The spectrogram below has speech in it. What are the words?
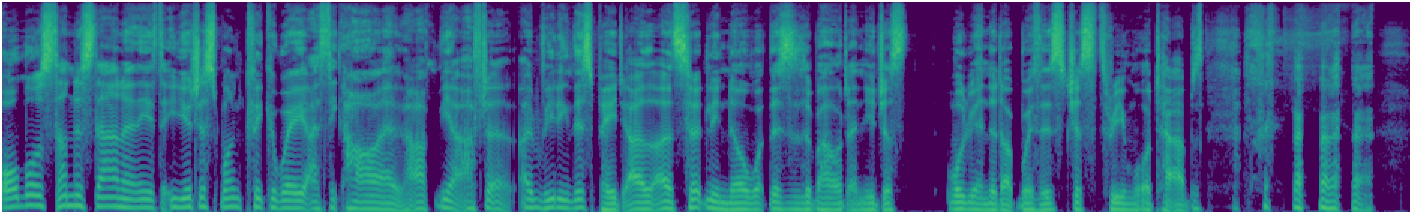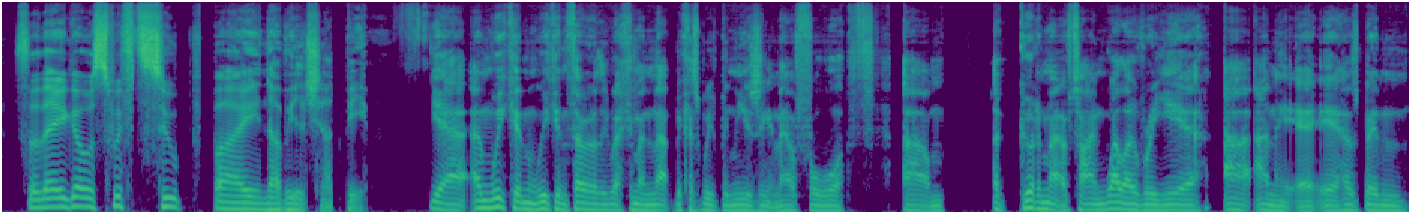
almost understand and you're just one click away i think oh I, I, yeah after i'm reading this page I'll, I'll certainly know what this is about and you just all you ended up with is just three more tabs so there you go SwiftSoup by Nabil Chatbi yeah, and we can we can thoroughly recommend that because we've been using it now for um, a good amount of time, well over a year, uh, and it, it has been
